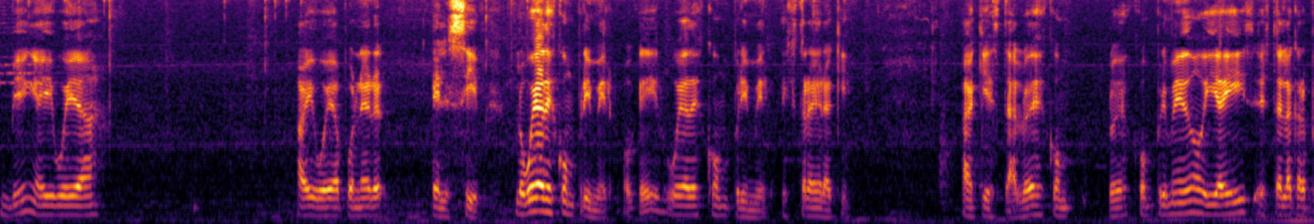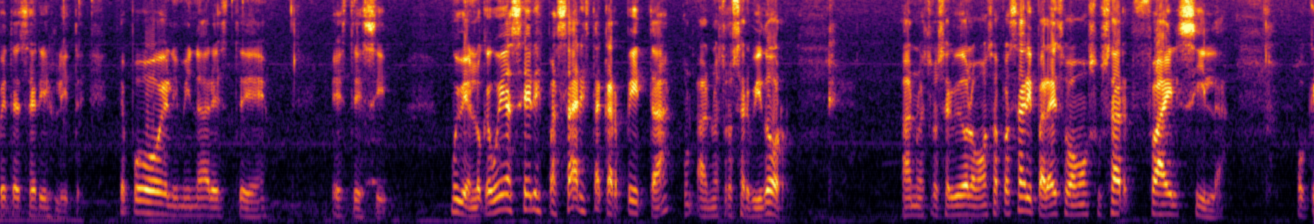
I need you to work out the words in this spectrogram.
Bien ahí voy a ahí voy a poner el zip. Lo voy a descomprimir ok voy a descomprimir extraer aquí. Aquí está lo he lo he comprimido y ahí está la carpeta de series lite ya puedo eliminar este este zip. Muy bien lo que voy a hacer es pasar esta carpeta a nuestro servidor. A nuestro servidor lo vamos a pasar y para eso vamos a usar FileZilla ok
